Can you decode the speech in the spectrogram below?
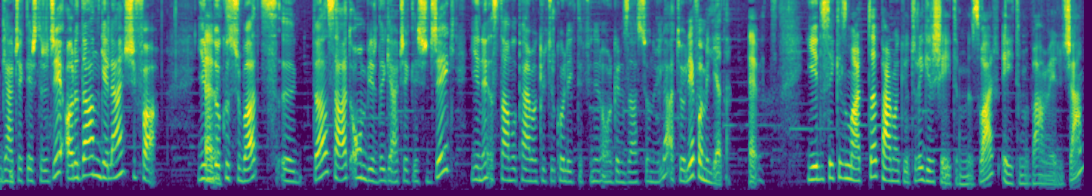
gerçekleştireceği Arıdan Gelen Şifa. 29 Şubat'da saat 11'de gerçekleşecek. Yine İstanbul Permakültür Kolektifi'nin organizasyonuyla Atölye Familya'da. Evet. 7-8 Mart'ta permakültüre giriş eğitimimiz var. Eğitimi ben vereceğim.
